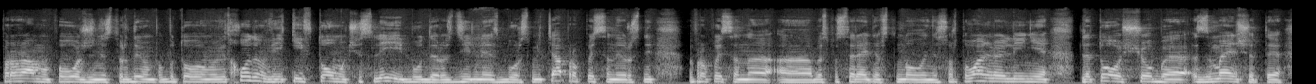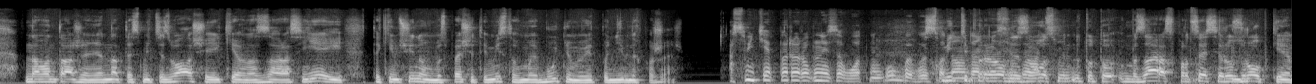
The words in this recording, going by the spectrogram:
програму поводження з твердими побутовими відходами, в якій в тому числі і буде роздільний збор сміття прописаний, прописано безпосереднє безпосередньо встановлення сортувальної лінії для того, щоб зменшити навантаження на те сміттєзвалище, яке в нас зараз є, і таким чином убезпечити місто в майбутньому від подібних пожеж. А сміттєпереробний завод не був би виходом Сміттєпереробний завод, ну, тобто зараз в процесі розробки.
